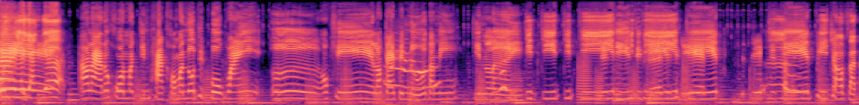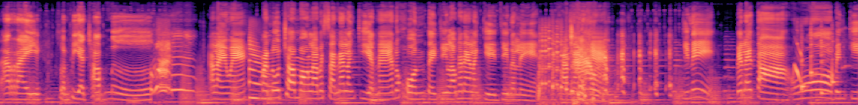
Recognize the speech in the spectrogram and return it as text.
เอ้ยเอ้ยังเยอะเอาล่ะทุกคนมากินผักของมนุษย์ที่ปลูกไว้ เออ โอเค เรากลายเป็นหนูตอนนี้ กินเลยจี๊ดจี๊ดจี๊ดจี๊ดจี๊ดจี๊ดจี๊ดจี๊ดจี๊ดจีดพี่ชอบสัตว์อะไร ส่วนพี่จะชอบหนูอะไรวะมนุษย์ชอบมองเราเป็นสัตว์น่ารังเกียจนะ ทุกคนแต่จริงเราก็น่ารังเกียจจริงนั่นแหละนะครับนะกินนี่ เป็นอะไรต่อ โอ้เป็นกี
